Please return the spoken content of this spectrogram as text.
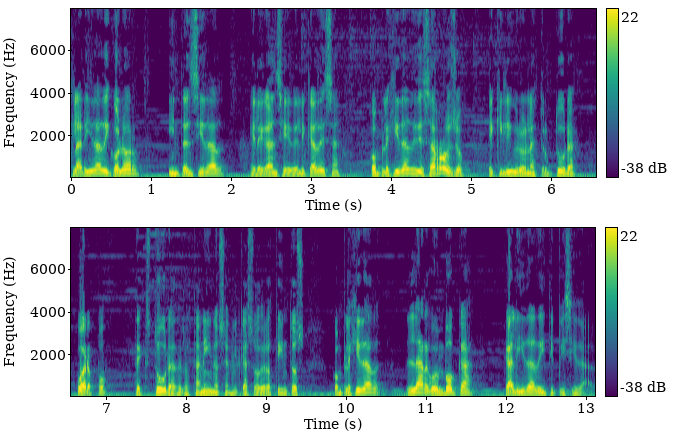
claridad y color, intensidad, elegancia y delicadeza, complejidad y desarrollo, equilibrio en la estructura, cuerpo, textura de los taninos en el caso de los tintos, complejidad, largo en boca, calidad y tipicidad.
